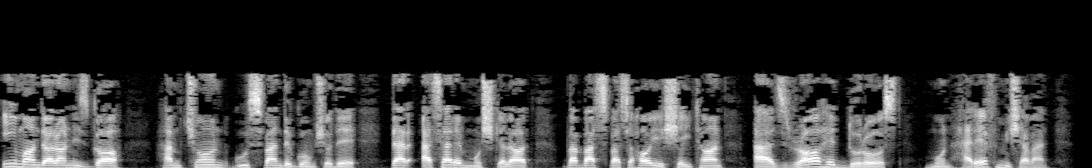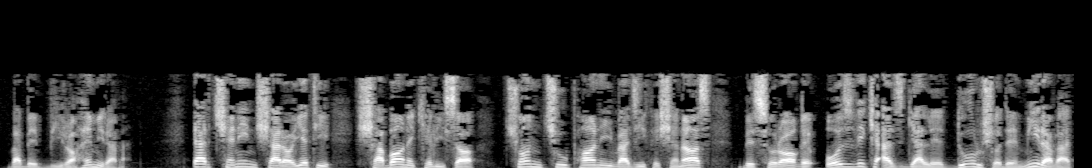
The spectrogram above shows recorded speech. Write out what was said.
ایمانداران نیزگاه همچون گوسفند گم شده در اثر مشکلات و وسوسه های شیطان از راه درست منحرف می‌شوند و به بیراهه می‌روند. در چنین شرایطی شبان کلیسا چون چوپانی وظیفه شناس به سراغ عضوی که از گله دور شده می رود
